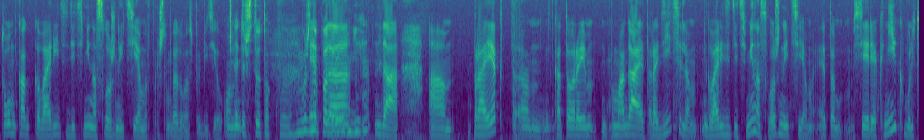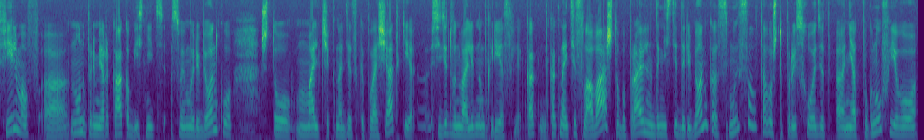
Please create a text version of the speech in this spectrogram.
том, как говорить с детьми на сложные темы. В прошлом году у нас победил. Он... Это что такое? Можно это, подробнее? Да проект, эм, который помогает родителям говорить с детьми на сложные темы. Это серия книг, мультфильмов. Э, ну, например, как объяснить своему ребенку, что мальчик на детской площадке сидит в инвалидном кресле. Как, как найти слова, чтобы правильно донести до ребенка смысл того, что происходит, э, не отпугнув его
